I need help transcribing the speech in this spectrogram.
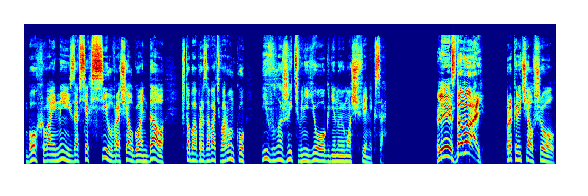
Бог войны изо всех сил вращал Гуаньдао, чтобы образовать воронку и вложить в нее огненную мощь Феникса. «Лис, давай!» — прокричал Шиол.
